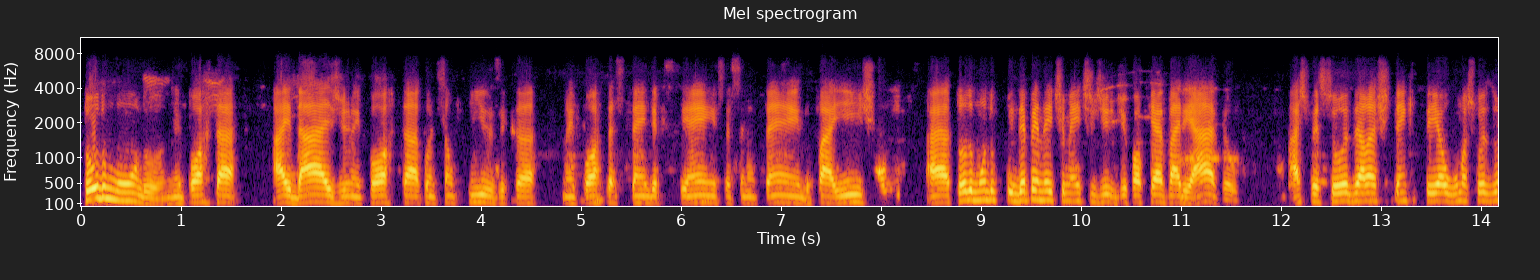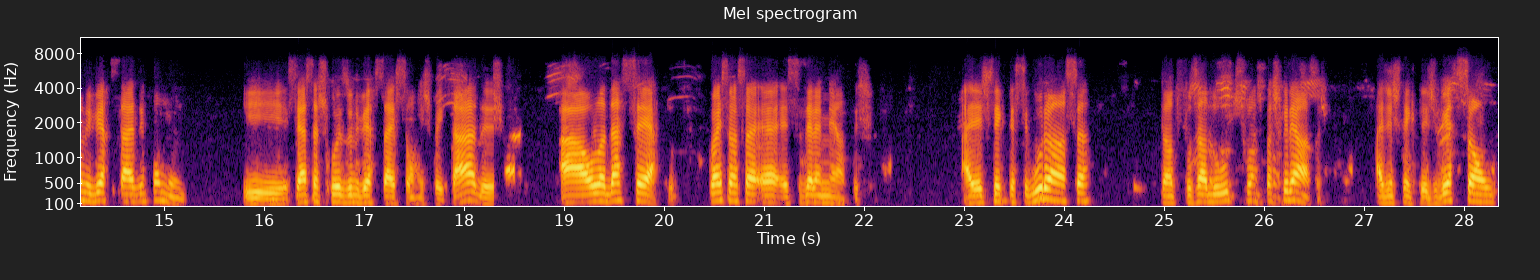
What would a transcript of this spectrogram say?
Todo mundo, não importa a idade, não importa a condição física, não importa se tem deficiência, se não tem, do país, todo mundo, independentemente de, de qualquer variável, as pessoas elas têm que ter algumas coisas universais em comum. E se essas coisas universais são respeitadas, a aula dá certo. Quais são essa, é, esses elementos? A gente tem que ter segurança, tanto para os adultos quanto para as crianças. A gente tem que ter diversão.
